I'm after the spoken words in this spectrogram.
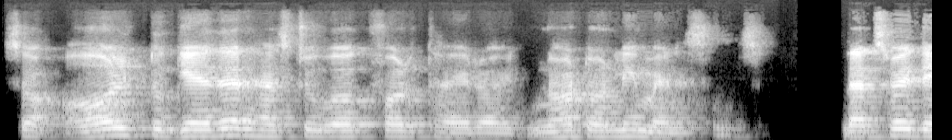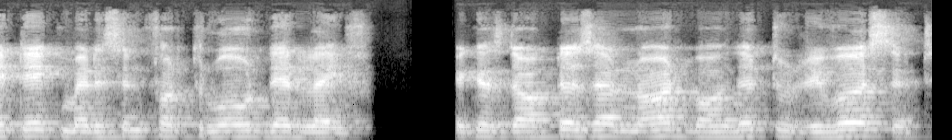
So all together has to work for thyroid, not only medicines. That's why they take medicine for throughout their life because doctors are not bothered to reverse it.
